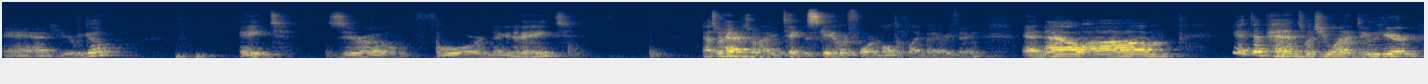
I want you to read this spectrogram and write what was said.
And here we go. 8, 0, 4, negative 8. That's what happens when I take the scalar form multiplied by everything. And now, um, it depends what you want to do here.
